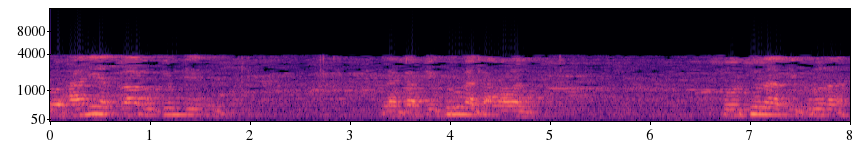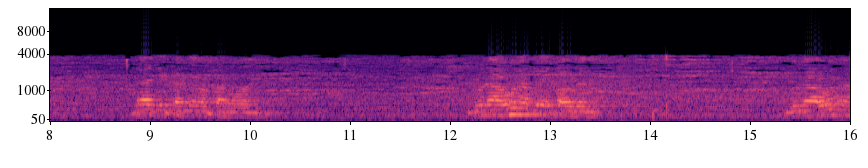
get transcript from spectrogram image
روحاني اسباب کوم دي لکه فکرونه کمول سوچونه فکرونه دا چې کمونه کمول ګناهونه پرې پاول ګناهونه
